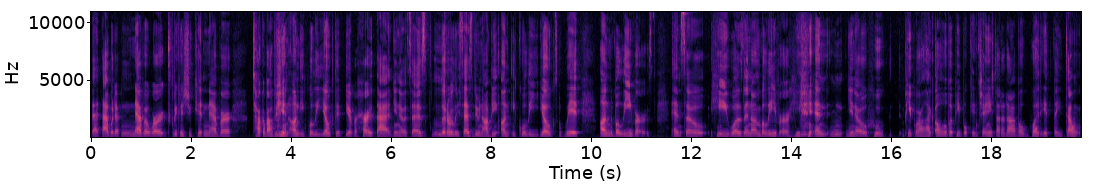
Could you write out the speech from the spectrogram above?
that that would have never worked because you could never talk about being unequally yoked if you ever heard that you know it says literally says do not be unequally yoked with unbelievers. And so he was an unbeliever. He and you know who people are like oh but people can change da da da but what if they don't?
